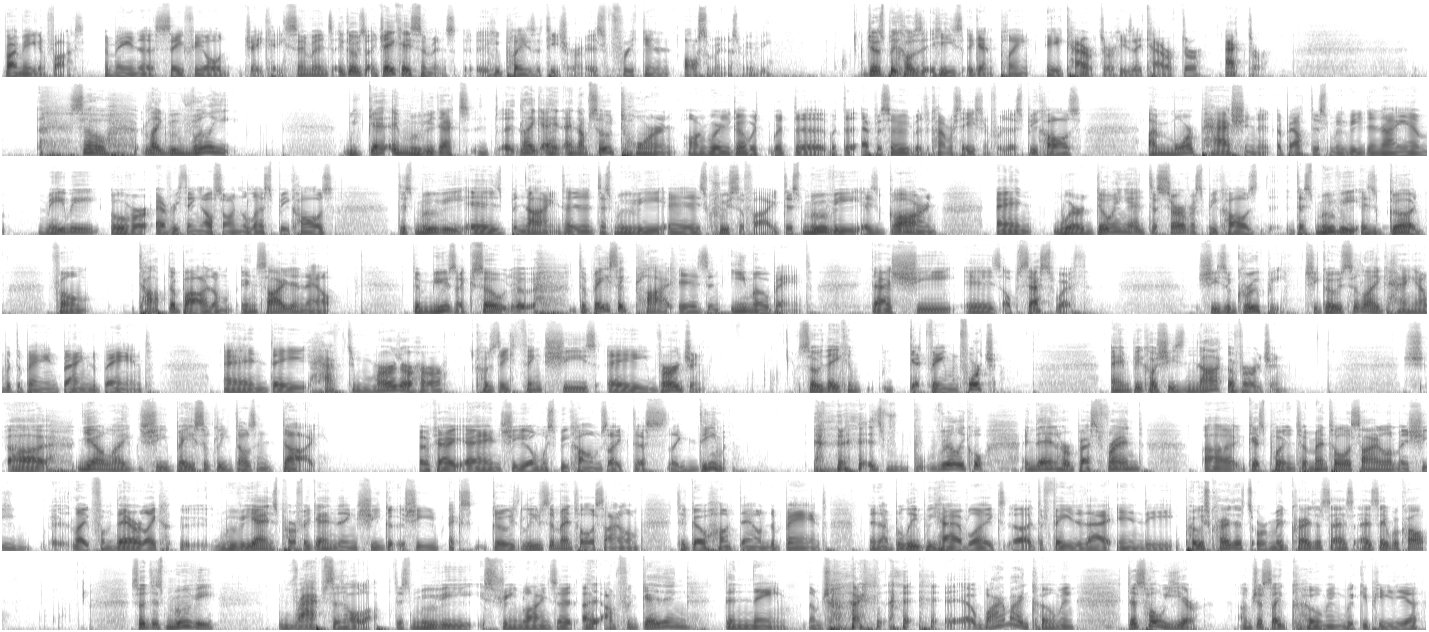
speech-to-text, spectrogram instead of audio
by Megan Fox, Amanda Seyfried, J.K. Simmons. It goes. J.K. Simmons, uh, who plays the teacher, is freaking awesome in this movie. Just because he's again playing a character, he's a character actor. So, like, we really we get a movie that's uh, like and, and I'm so torn on where you go with, with the with the episode with the conversation for this because I'm more passionate about this movie than I am maybe over everything else on the list because this movie is benign. This movie is crucified. This movie is gone. And we're doing it a disservice because this movie is good from top to bottom, inside and out. The music. So, uh, the basic plot is an emo band that she is obsessed with. She's a groupie. She goes to like hang out with the band, bang the band and they have to murder her because they think she's a virgin so they can get fame and fortune. And because she's not a virgin, uh, you know, like she basically doesn't die. Okay. And she almost becomes like this, like demon. it's really cool. And then her best friend uh, gets put into a mental asylum and she like from there, like movie ends, perfect ending. She she ex- goes leaves the mental asylum to go hunt down the band, and I believe we have like uh, the fate of that in the post credits or mid credits, as as they would call. So this movie wraps it all up. This movie streamlines it. I, I'm forgetting the name. I'm trying. why am I combing this whole year? I'm just like combing Wikipedia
